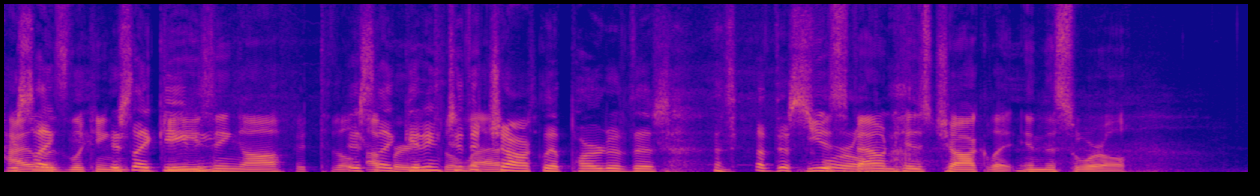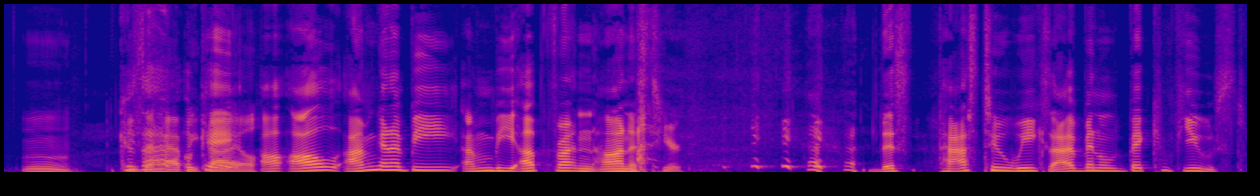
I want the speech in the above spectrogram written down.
Kyle like- is looking, it's like eating- gazing off to the It's like getting to, the left. chocolate part of this of this He has found his chocolate in the swirl. Mm. He's a I- happy okay, Kyle. I'll, I'll I'm gonna be I'm gonna be upfront and honest here. this past two weeks, I've been a bit confused.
